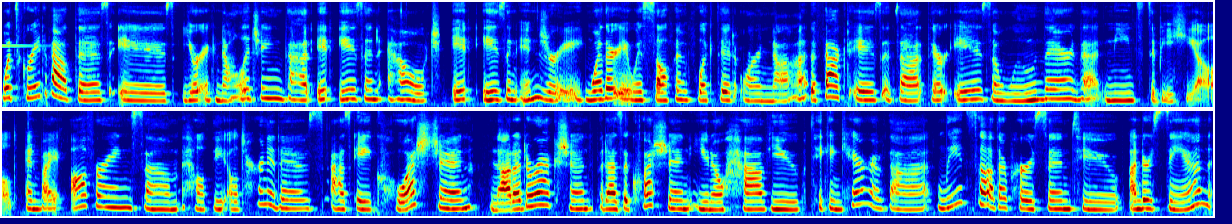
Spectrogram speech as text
What's great about this is you're acknowledging that it is an ouch. It is an injury, whether it was self-inflicted or not. The fact is, it's that there is a wound there that needs to be healed. And by offering some healthy alternatives as a question, not a direction, but as a question, you know, have you taken care of that leads the other person to understand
